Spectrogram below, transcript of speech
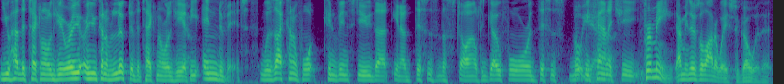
you had the technology, or you, or you kind of looked at the technology yeah. at the end of it. Was that kind of what convinced you that you know this is the style to go for? This is what oh, we yeah. can achieve. For me, I mean, there's a lot of ways to go with it,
